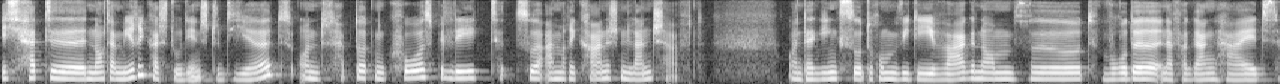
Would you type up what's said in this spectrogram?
Ich hatte Nordamerika-Studien studiert und habe dort einen Kurs belegt zur amerikanischen Landschaft. Und da ging es so darum, wie die wahrgenommen wird, wurde in der Vergangenheit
